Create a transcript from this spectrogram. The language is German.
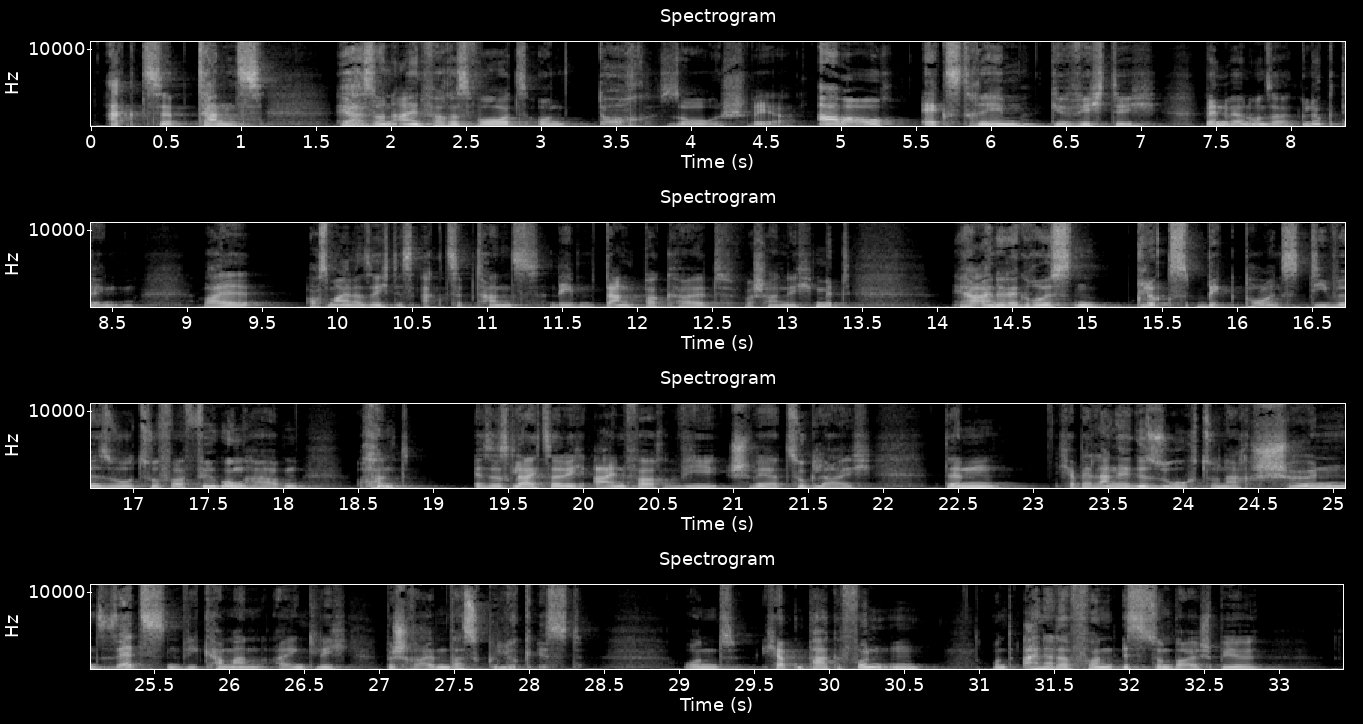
Akzeptanz. Ja, so ein einfaches Wort und doch so schwer. Aber auch extrem gewichtig, wenn wir an unser Glück denken. Weil aus meiner Sicht ist Akzeptanz neben Dankbarkeit wahrscheinlich mit ja, einer der größten Glücks-Big Points, die wir so zur Verfügung haben. Und es ist gleichzeitig einfach wie schwer zugleich. Denn ich habe ja lange gesucht, so nach schönen Sätzen, wie kann man eigentlich beschreiben, was Glück ist. Und ich habe ein paar gefunden und einer davon ist zum Beispiel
